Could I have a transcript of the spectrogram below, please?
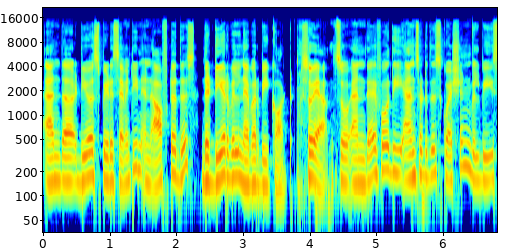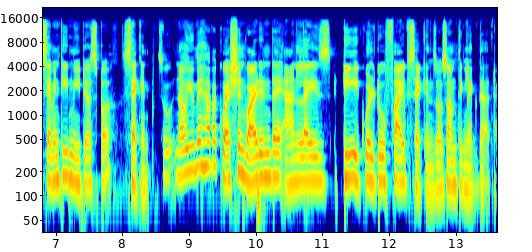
and the deer speed is 17 and after this the deer will never be caught. So yeah, so and therefore the answer to this question will be 17 meters per second. So now you may have a question why didn't I analyze t equal to 5 seconds or something like that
